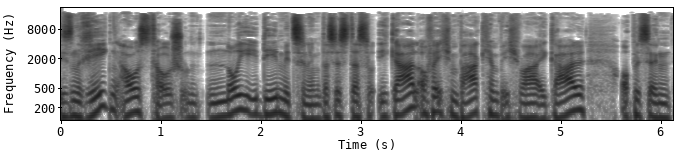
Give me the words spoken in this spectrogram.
diesen regen Austausch und neue Ideen mitzunehmen. Das ist das, egal auf welchem Barcamp ich war, egal ob es ein,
